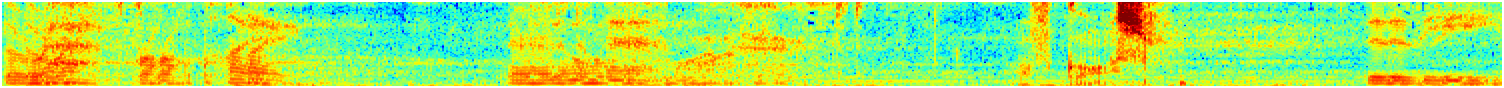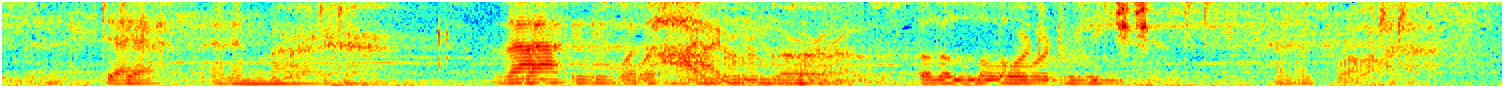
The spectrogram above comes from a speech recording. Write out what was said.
The rats brought the plague. There's no man more accursed. Of course. Disease and death and murder. That is what Hiram Burrows, the Lord Regent, has brought us.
